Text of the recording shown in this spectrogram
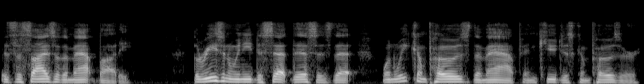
is the size of the map body. The reason we need to set this is that when we compose the map in QGIS Composer,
